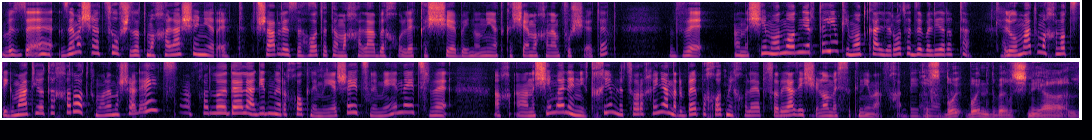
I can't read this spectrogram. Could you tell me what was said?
וזה מה שעצוב, שזאת מחלה שנראית. אפשר לזהות את המחלה בחולה קשה, בינוני עד קשה, מחלה מפושטת, ואנשים מאוד מאוד נרתעים, כי מאוד קל לראות את זה ולהירתע. כן. לעומת מחלות סטיגמטיות אחרות, כמו למשל איידס, אף אחד לא יודע להגיד מרחוק למי יש איידס, למי אין איידס, האנשים האלה נדחים לצורך העניין הרבה פחות מחולי הפסוריאזיס שלא מסכנים אף אחד. אז בואי, בואי נדבר שנייה על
